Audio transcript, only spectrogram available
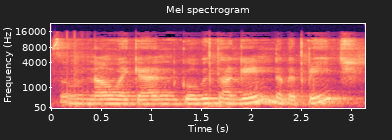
So now I can go with again the web page.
